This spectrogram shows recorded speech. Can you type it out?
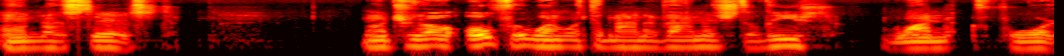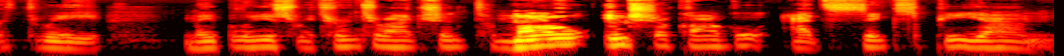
and assist. Montreal 0 for 1 with the man advantage. The Leafs 1 4 3. Maple Leafs return to action tomorrow in Chicago at 6 p.m.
